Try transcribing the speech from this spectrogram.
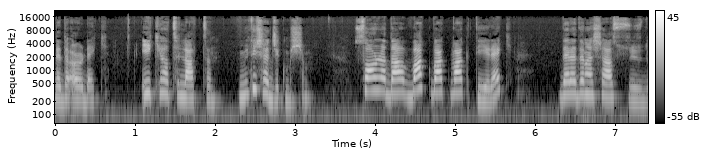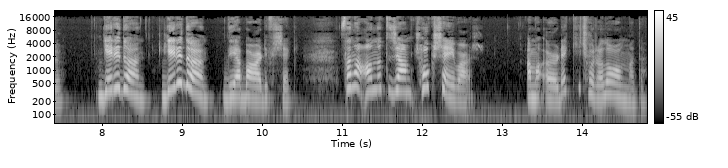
dedi ördek. İyi ki hatırlattın. Müthiş acıkmışım. Sonra da vak vak vak diyerek dereden aşağı süzdü. Geri dön, geri dön diye bağırdı fişek. Sana anlatacağım çok şey var. Ama ördek hiç oralı olmadı.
